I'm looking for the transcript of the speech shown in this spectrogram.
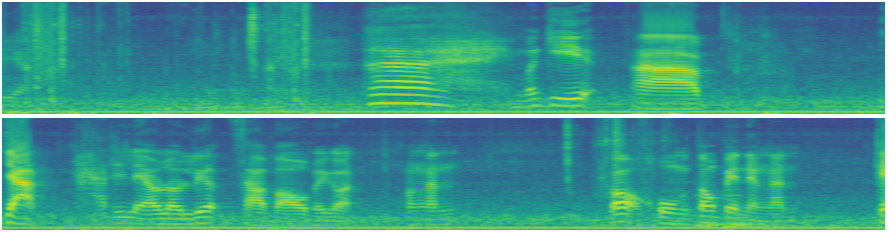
บียงเฮ้ยเมื่อกี้อ่าจากหาที่แล้วเราเลือกซาเบาไปก่อน เพราะงั้น ก็คงต้องเป็นอย่างนั้นโอเค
